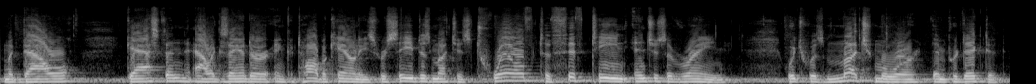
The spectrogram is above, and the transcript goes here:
McDowell, Gaston, Alexander, and Catawba counties received as much as 12 to 15 inches of rain, which was much more than predicted.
